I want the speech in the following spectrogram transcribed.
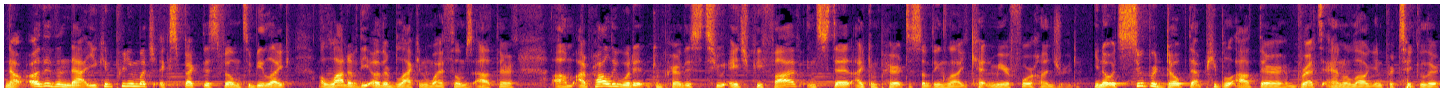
Now, other than that, you can pretty much expect this film to be like a lot of the other black and white films out there. Um, I probably wouldn't compare this to HP5. Instead, I compare it to something like Kentmere 400. You know, it's super dope that people out there, Brett's Analog in particular,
